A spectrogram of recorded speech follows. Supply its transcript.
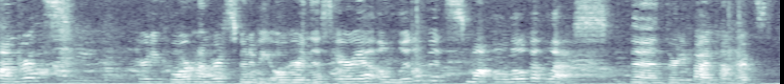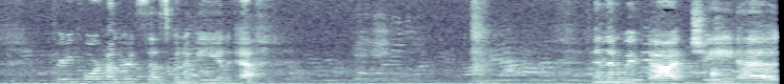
hundredths. Thirty-four hundredths going to be over in this area, a little bit small, a little bit less than thirty-five hundredths. Thirty-four hundredths, that's going to be an F. And then we've got G at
